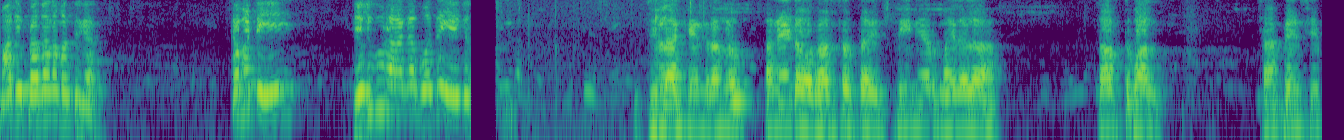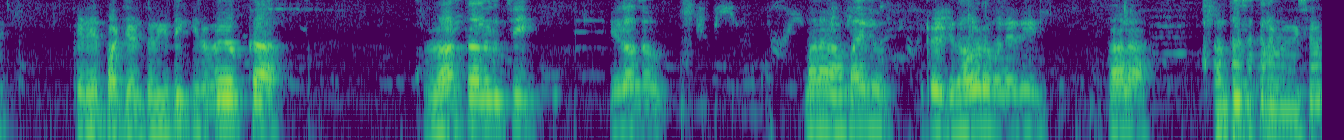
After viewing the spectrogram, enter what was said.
మాది ప్రధానమంత్రి గారు. కాబట్టి తెలుగు రాకపోతే ఏది జిల్లా? కేంద్రంలో పన్నెండవ రాష్ట్ర స్థాయి సీనియర్ మహిళల సాఫ్ట్బాల్ ఛాంపియన్షిప్ ఇక్కడ ఏర్పాటు చేయడం జరిగింది. ఇరవై ఒక్క రాష్ట్రాల నుంచి ఈరోజు మన అమ్మాయిలు ఇక్కడికి రావడం అనేది చాలా సంతోషకరమైన విషయం.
